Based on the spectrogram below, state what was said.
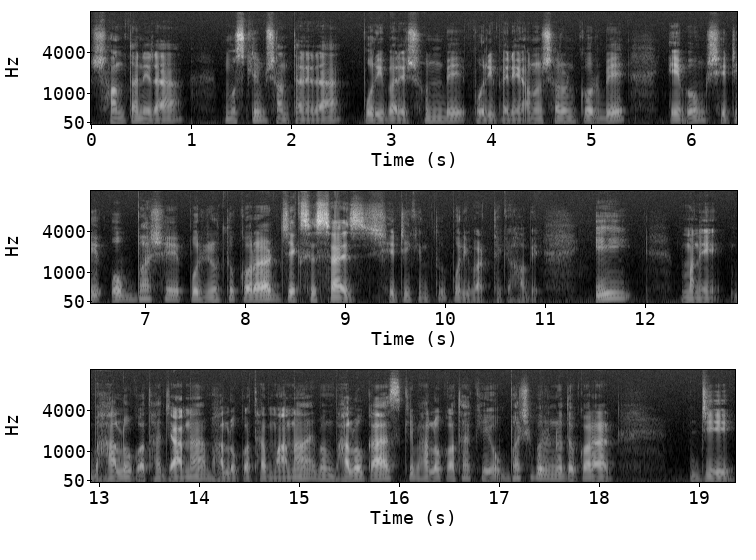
সন্তানেরা, মুসলিম সন্তানেরা পরিবারে শুনবে, পরিবারে অনুসরণ করবে এবং সেটি অভ্যাসে পরিণত করার যে এক্সারসাইজ সেটি কিন্তু পরিবার থেকে হবে। এই মানে ভালো কথা জানা, ভালো কথা মানা এবং ভালো কাজকে, ভালো কথাকে অভ্যাসে পরিণত করার যে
